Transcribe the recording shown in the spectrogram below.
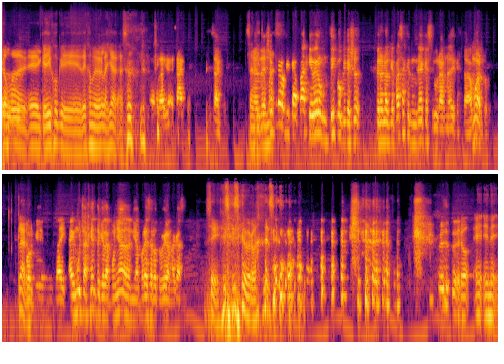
Tomás, el, que dijo que déjame ver las llagas. Exacto, exacto. Yo creo que capaz que ver un tipo que yo... Pero lo que pasa es que tendría que asegurarme de que estaba muerto. Claro. Porque hay, hay, mucha gente que la apuñalan y aparece el otro día en la casa. Sí, sí, sí, es verdad. Pero en, en,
